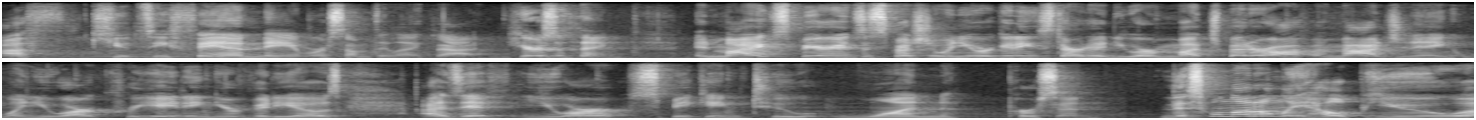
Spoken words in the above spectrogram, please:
a cutesy fan name or something like that. Here's the thing. In my experience, especially when you are getting started, you are much better off imagining when you are creating your videos as if you are speaking to one person. This will not only help you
